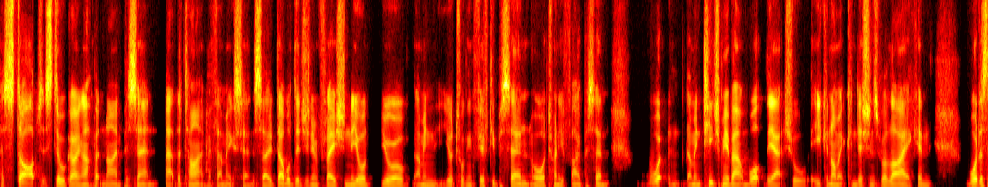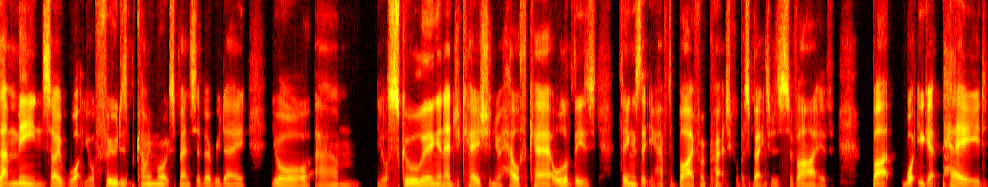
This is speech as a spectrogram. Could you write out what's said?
has stopped, it's still going up at nine percent at the time, if that makes sense. So double digit inflation, you're you're I mean, you're talking 50% or 25%. What I mean, teach me about what the actual economic conditions were like and what does that mean? So what your food is becoming more expensive every day, your um your schooling and education, your healthcare, all of these things that you have to buy from a practical perspective to survive. But what you get paid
